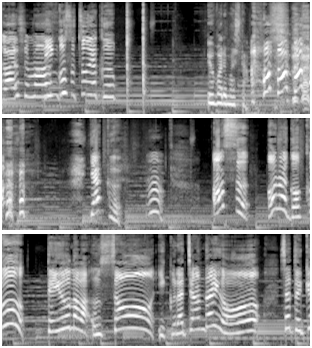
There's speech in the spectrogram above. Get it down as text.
願いします。ミンゴス通訳。呼ばれました 約うん。オスオラ悟空。っていうのはうっそーいくらちゃんだよ。さて今日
